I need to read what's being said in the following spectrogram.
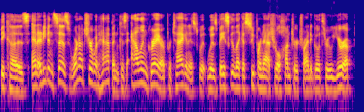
because and it even says we're not sure what happened because Allan Gray, our protagonist, w- was basically like a supernatural hunter trying to go through Europe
